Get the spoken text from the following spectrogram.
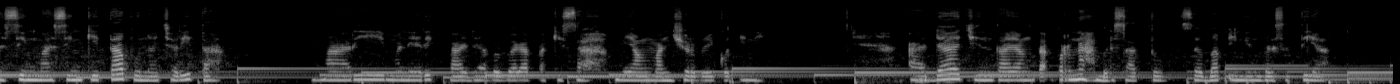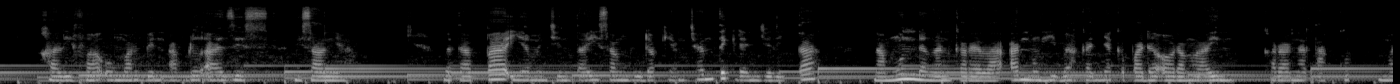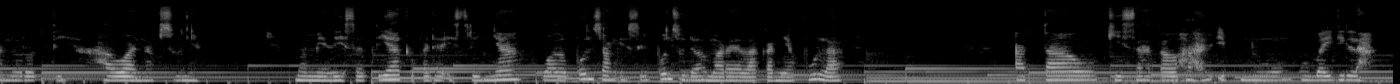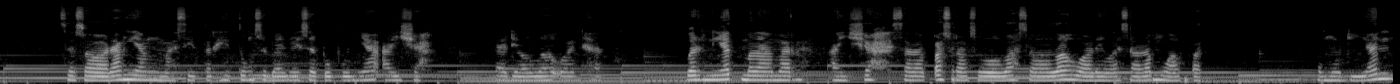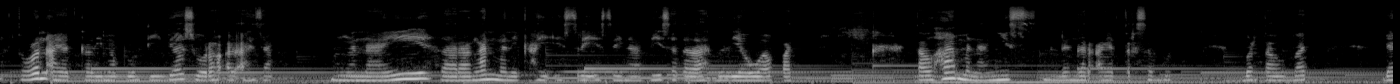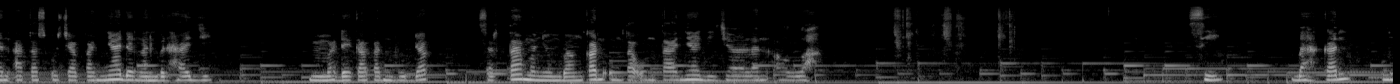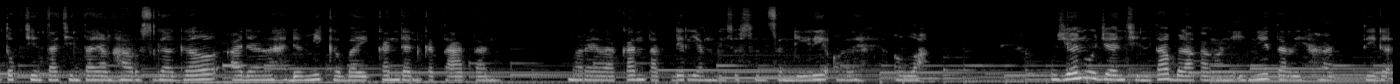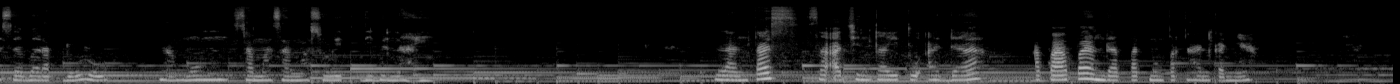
Masing-masing kita punya cerita. Mari menirik pada beberapa kisah yang mansur berikut ini. Ada cinta yang tak pernah bersatu sebab ingin bersetia. Khalifah Umar bin Abdul Aziz misalnya. Betapa ia mencintai sang budak yang cantik dan jelita, namun dengan kerelaan menghibahkannya kepada orang lain karena takut menuruti hawa nafsunya. Memilih setia kepada istrinya, walaupun sang istri pun sudah merelakannya pula. Atau kisah Talhah ibnu Ubaidillah, seseorang yang masih terhitung sebagai sepupunya Aisyah radhiyallahu anha, berniat melamar Aisyah selepas Rasulullah Shallallahu alaihi wasallam wafat. Kemudian turun ayat ke-53 surah Al-Ahzab mengenai larangan menikahi istri-istri Nabi setelah beliau wafat. Talha menangis mendengar ayat tersebut, bertaubat, dan atas ucapannya dengan berhaji, memerdekakan budak, serta menyumbangkan unta-untanya di jalan Allah. Si, bahkan untuk cinta-cinta yang harus gagal adalah demi kebaikan dan ketaatan merelakan takdir yang disusun sendiri oleh Allah. Ujian-ujian cinta belakangan ini terlihat tidak seberat dulu, namun sama-sama sulit dibenahi. Lantas, saat cinta itu ada, apa-apa yang dapat mempertahankannya?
